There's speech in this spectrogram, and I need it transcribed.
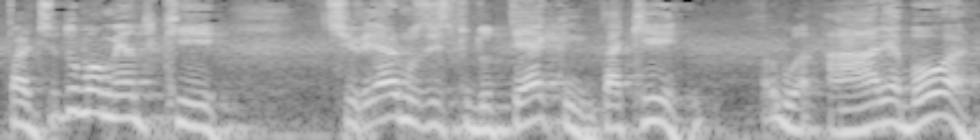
A partir do momento que tivermos estudo técnico, tá aqui, a área é boa,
